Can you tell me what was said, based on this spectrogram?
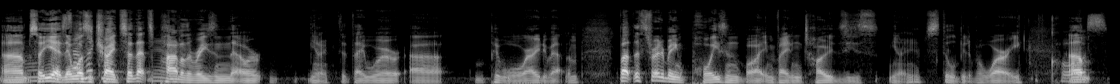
Um, so yeah, there was a trade. so that's yeah. part of the reason that were, you know, that they were uh, people were worried about them. But the threat of being poisoned by invading toads is, you know, still a bit of a worry. Of um, course.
